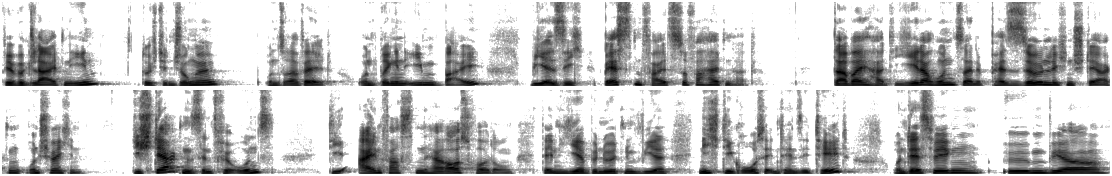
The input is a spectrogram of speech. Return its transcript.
Wir begleiten ihn durch den Dschungel unserer Welt und bringen ihm bei, wie er sich bestenfalls zu verhalten hat. Dabei hat jeder Hund seine persönlichen Stärken und Schwächen. Die Stärken sind für uns die einfachsten Herausforderungen, denn hier benötigen wir nicht die große Intensität und deswegen üben wir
